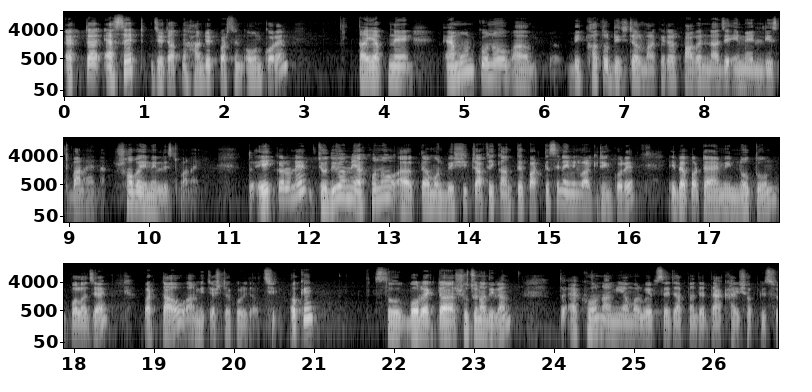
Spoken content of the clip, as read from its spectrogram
একটা অ্যাসেট যেটা আপনি হান্ড্রেড পার্সেন্ট ওন করেন। তাই আপনি এমন কোনো বিখ্যাত ডিজিটাল মার্কেটার পাবেন না যে ইমেল লিস্ট বানায় না। সবাই ইমেল লিস্ট বানায়। তো এই কারণে যদিও আমি এখনও আহ, তেমন বেশি ট্রাফিক আনতে পারতেছি না ইমেল মার্কেটিং করে এই ব্যাপারটা আমি নতুন বলা যায় বাট তাও আমি চেষ্টা করে যাচ্ছি ওকে সো বড় একটা সূচনা দিলাম। তো এখন আমি আমার ওয়েবসাইটে আপনাদের দেখাই সব কিছু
